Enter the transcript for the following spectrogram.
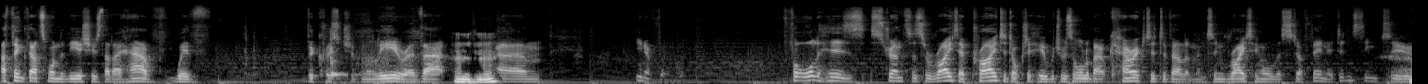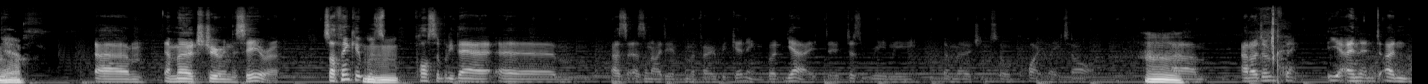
I think that's one of the issues that I have with the Christian era. That Mhm. um, you know, for, for all his strengths as a writer prior to Doctor Who, which was all about character development and writing all this stuff in, it didn't seem to Yeah. Um, emerged during this era. So I think it was Mhm. possibly there um, as, as an idea from the very beginning. But yeah, it, it doesn't really emerge until quite late on. Hmm. Um, and I don't think, yeah, and and, and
